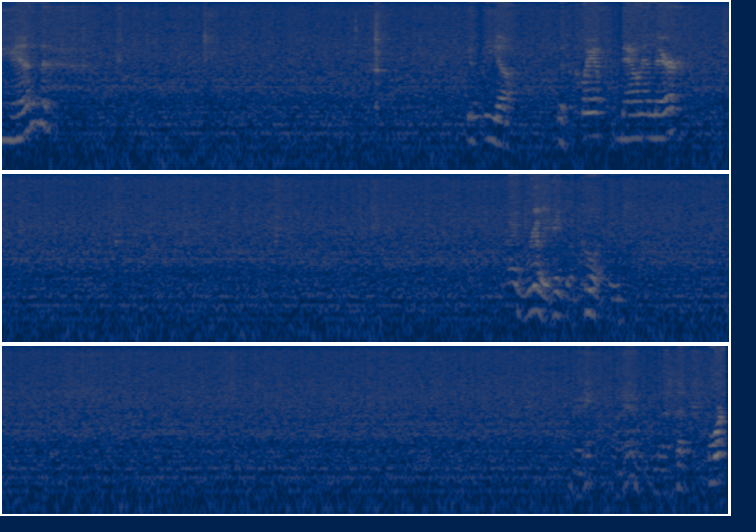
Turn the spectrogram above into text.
and get the uh, this clamp down in there. I really hate those coolant. Alright, fine. I'm going to set the fork.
